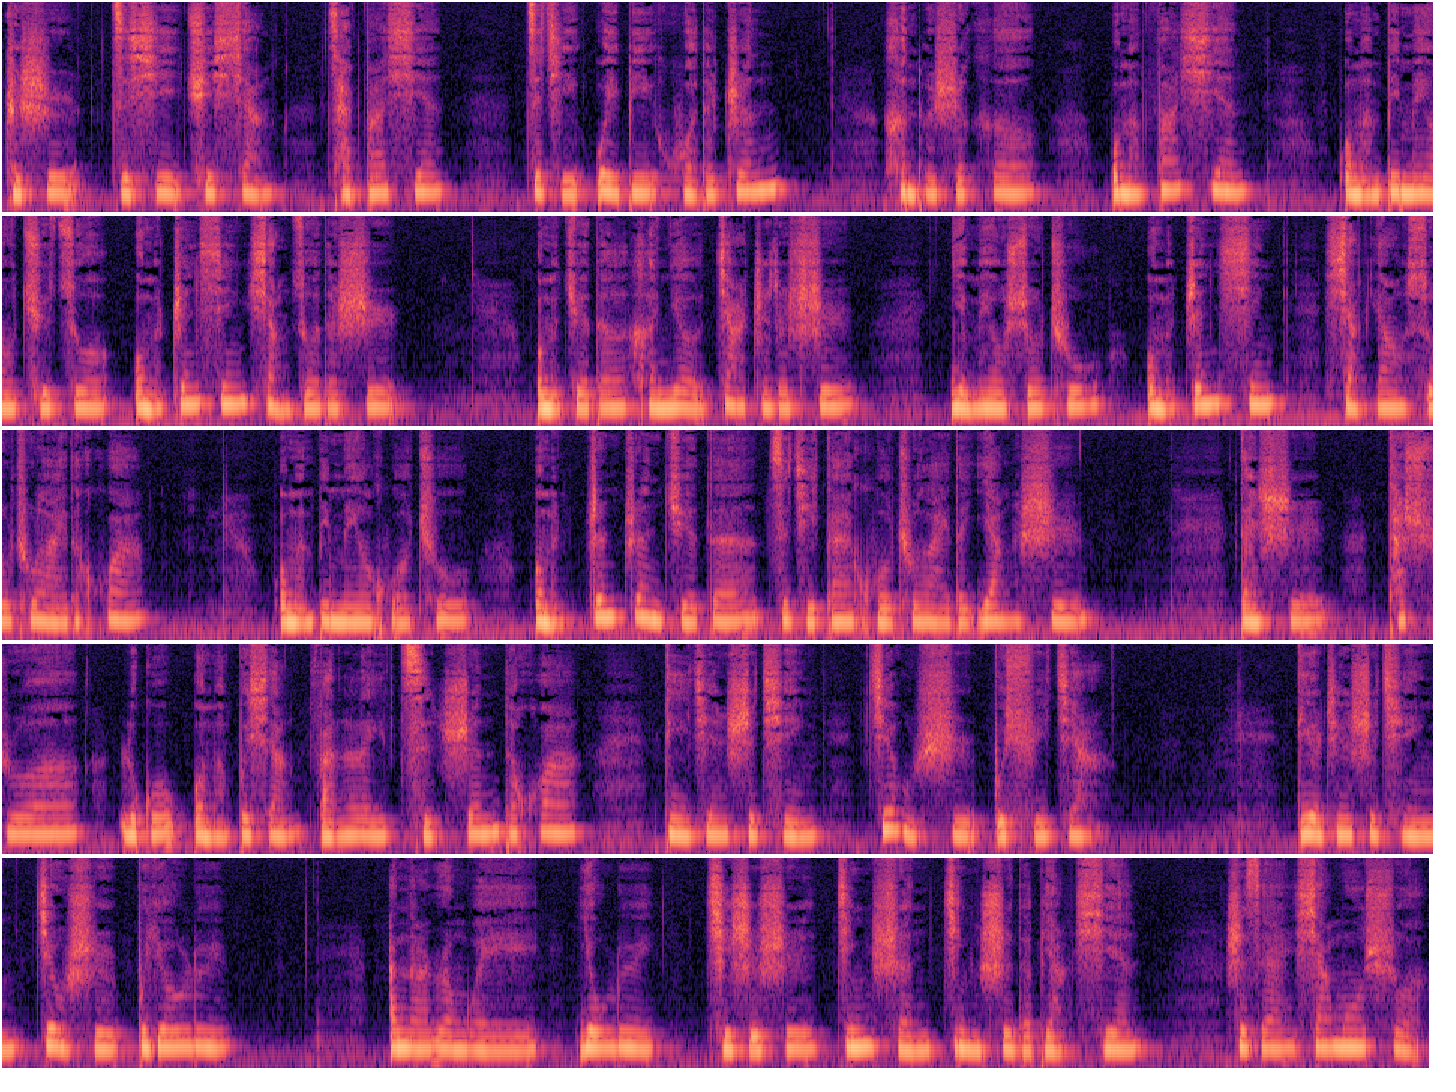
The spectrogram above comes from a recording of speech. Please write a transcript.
可是仔细去想，才发现自己未必活得真。很多时候，我们发现我们并没有去做我们真心想做的事。我们觉得很有价值的事，也没有说出我们真心想要说出来的话。我们并没有活出我们真正觉得自己该活出来的样式。但是他说，如果我们不想反累此生的话，第一件事情就是不虚假。第二件事情就是不忧虑。安娜认为忧虑。其实是精神近视的表现，是在瞎摸索，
